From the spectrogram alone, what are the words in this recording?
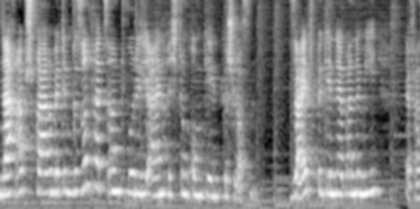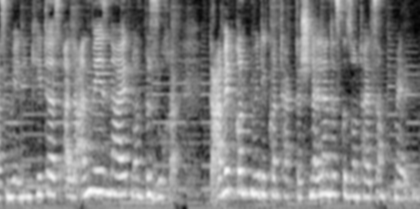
Nach Absprache mit dem Gesundheitsamt wurde die Einrichtung umgehend geschlossen. Seit Beginn der Pandemie erfassen wir in den Kitas alle Anwesenheiten und Besucher. Damit konnten wir die Kontakte schnell an das Gesundheitsamt melden.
